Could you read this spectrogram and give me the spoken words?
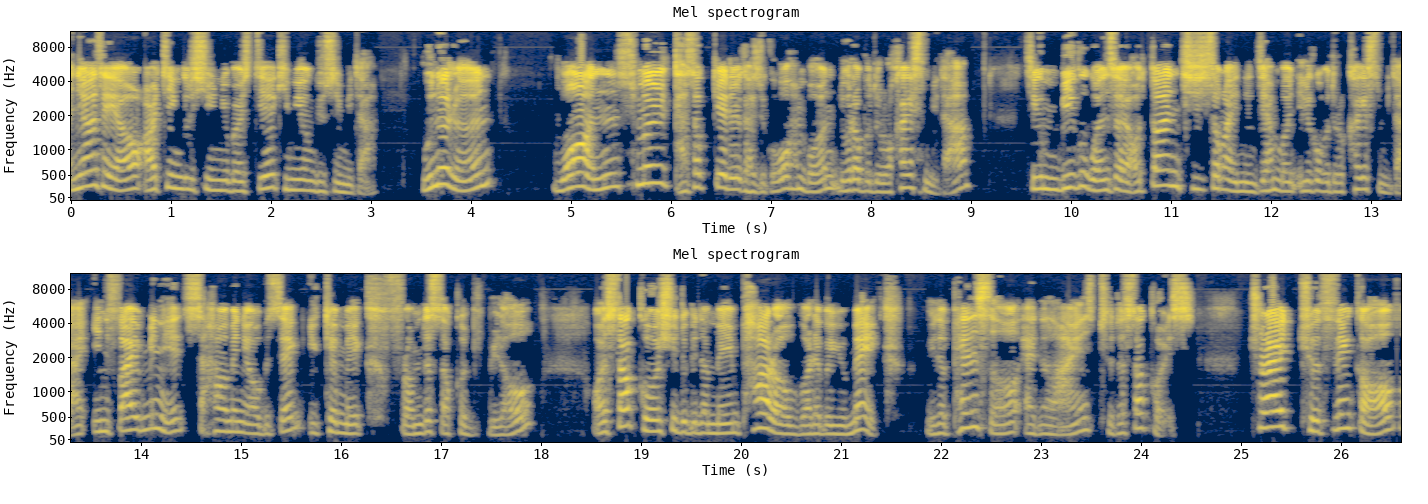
안녕하세요. Art English University의 김희영 교수입니다. 오늘은 원 25개를 가지고 한번 놀아보도록 하겠습니다. 지금 미국 원서에 어떠한 지시서가 있는지 한번 읽어보도록 하겠습니다. In 5 minutes, how many objects you can make from the circle below? A circle should be the main part of whatever you make. With a pencil, add lines to the circles. Try to think of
